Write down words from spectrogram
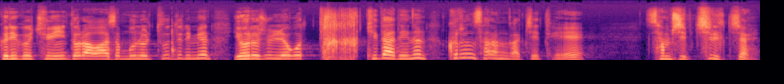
그리고 주인이 돌아와서 문을 두드리면 열어주려고 탁 기다리는 그런 사람 같이 돼. 37절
